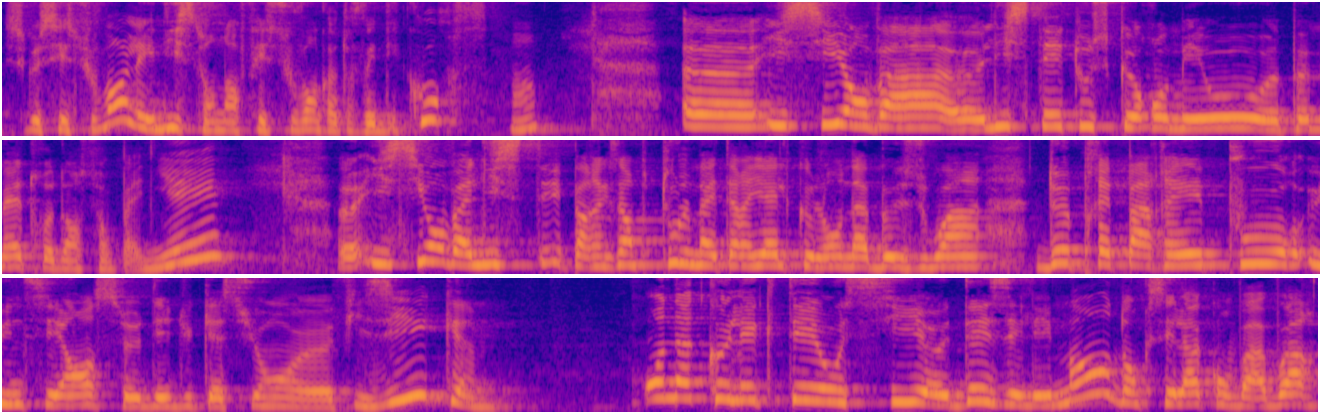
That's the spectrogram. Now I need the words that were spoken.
ce que c'est souvent les listes, on en fait souvent quand on fait des courses. Hein. ici, on va lister tout ce que Roméo peut mettre dans son panier. ici, on va lister, par exemple, tout le matériel que l'on a besoin de préparer pour une séance d'éducation physique. On a collecté aussi euh, des éléments, donc c'est là qu'on va avoir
